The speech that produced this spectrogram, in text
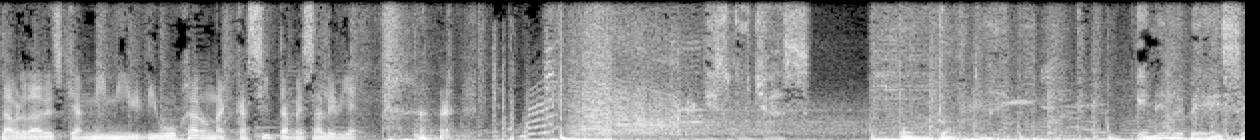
La verdad es que a mí ni dibujar una casita me sale bien. Pontón en MBS.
